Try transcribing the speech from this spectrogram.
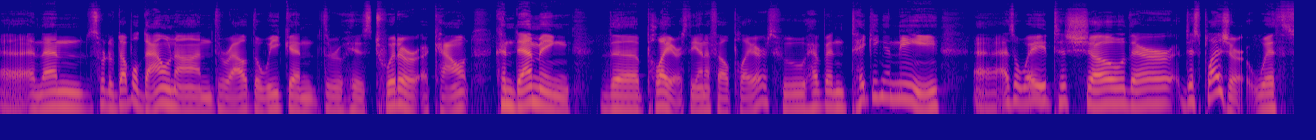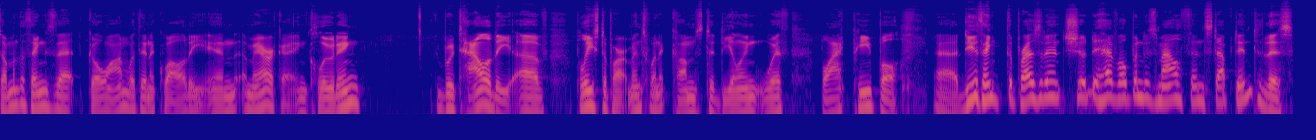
uh, and then sort of doubled down on throughout the weekend through his Twitter account, condemning the players, the NFL players, who have been taking a knee uh, as a way to show their displeasure with some of the things that go on with inequality in America, including the brutality of police departments when it comes to dealing with black people. Uh, do you think the president should have opened his mouth and stepped into this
